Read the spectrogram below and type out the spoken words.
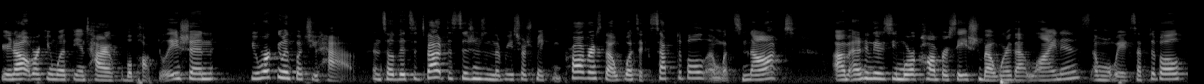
You're not working with the entire global population you're working with what you have. And so it's about decisions in the research making progress about what's acceptable and what's not. Um, and I think there's more conversation about where that line is and what we acceptable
